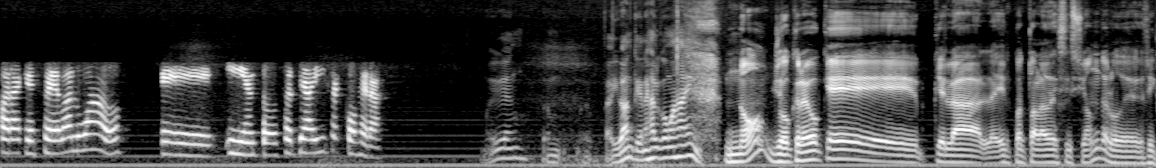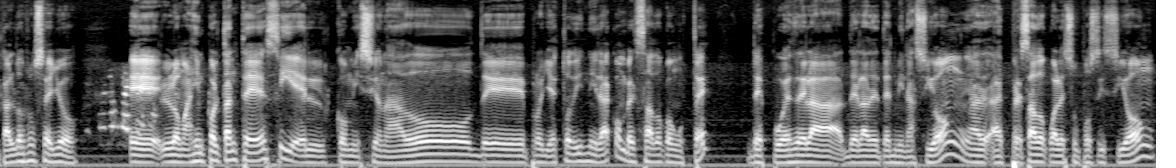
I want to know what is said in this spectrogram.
para que sea evaluado eh, y entonces de ahí se escogerá. Muy bien. Iván, ¿tienes algo más ahí? No, yo creo que, que la, en cuanto a la decisión de lo de Ricardo Rosselló, eh, lo más importante es si el comisionado de Proyecto Dignidad ha conversado con usted después de la, de la determinación, ha, ha expresado cuál es su posición,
